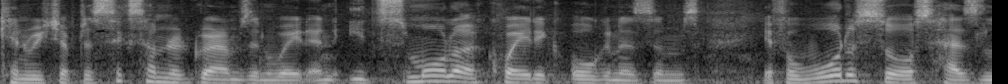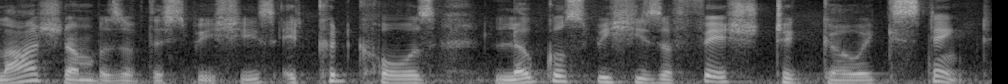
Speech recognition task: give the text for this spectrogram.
can reach up to 600 grams in weight and eat smaller aquatic organisms. If a water source has large numbers of this species, it could cause local species of fish to go extinct.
